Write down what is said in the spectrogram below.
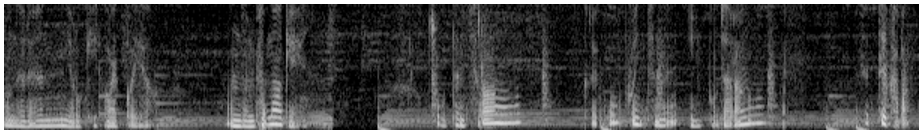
오늘은 이렇게 이거 할 거예요. 완전 편하게 조거 팬츠랑 그리고 포인트는 이 모자랑 세트 가방.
